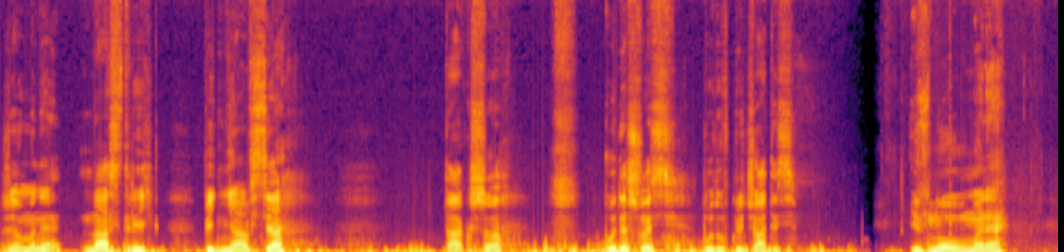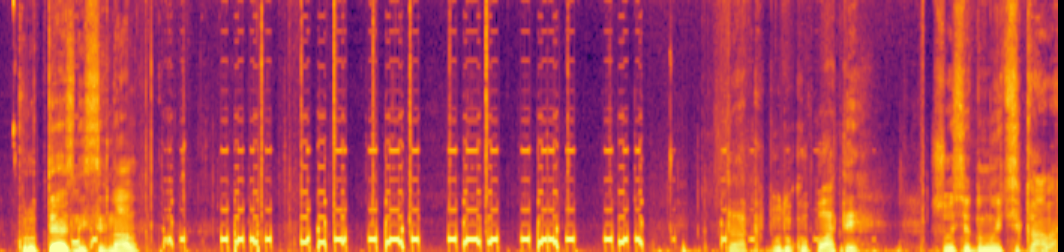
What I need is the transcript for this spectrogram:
Вже в мене настрій піднявся. Так що буде щось, буду включатись. І знову в мене крутезний сигнал. Так, буду купати. Щось, я думаю, цікаве.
